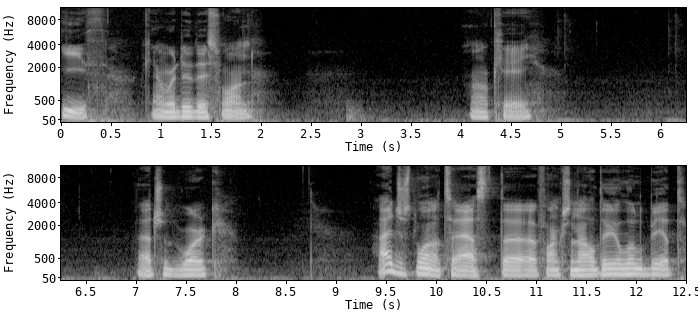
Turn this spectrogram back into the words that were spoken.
ETH. Can we do this one? Okay. That should work. I just want to test the functionality a little bit.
